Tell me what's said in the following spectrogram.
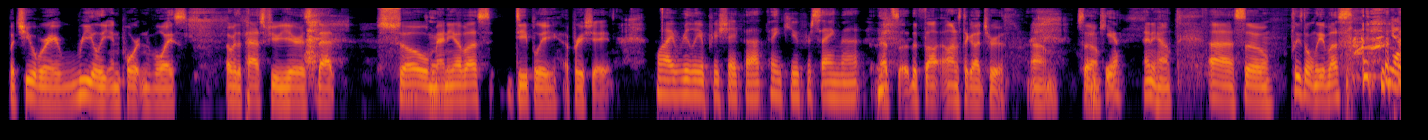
but you were a really important voice over the past few years that so many of us deeply appreciate. Well, I really appreciate that. Thank you for saying that. That's the thought, honest to God truth. Um, so, Thank you. Anyhow, uh, so please don't leave us. yeah.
